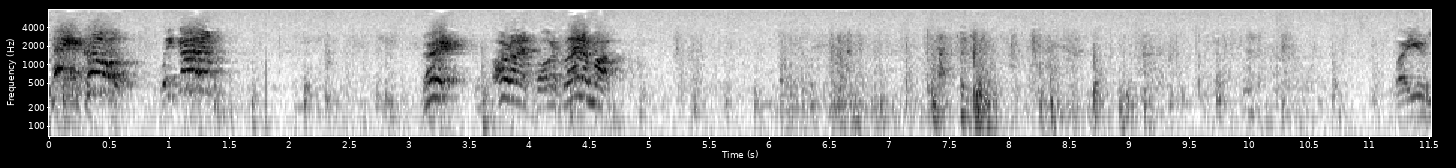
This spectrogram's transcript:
Hey, Cole! We got him! Great. All right, boys, let him up. Why, you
